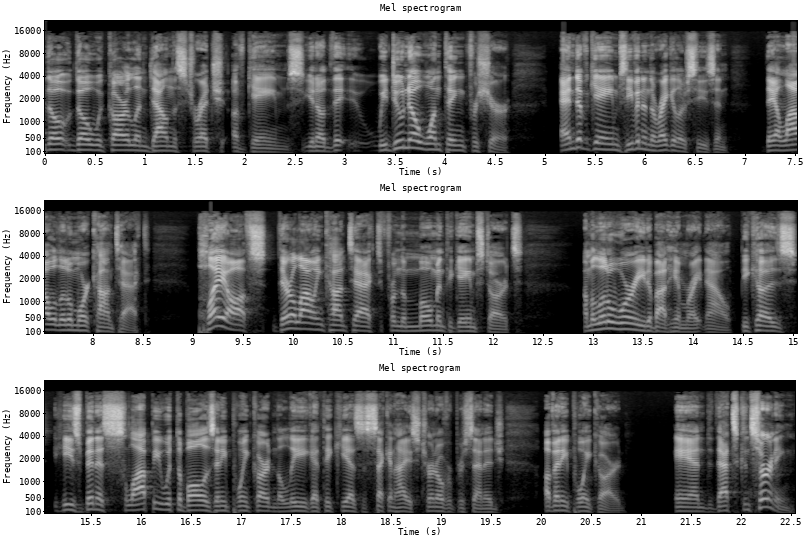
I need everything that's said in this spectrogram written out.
though though with Garland down the stretch of games. You know, they, we do know one thing for sure. End of games, even in the regular season, they allow a little more contact. Playoffs, they're allowing contact from the moment the game starts. I'm a little worried about him right now because he's been as sloppy with the ball as any point guard in the league. I think he has the second highest turnover percentage of any point guard. And that's concerning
